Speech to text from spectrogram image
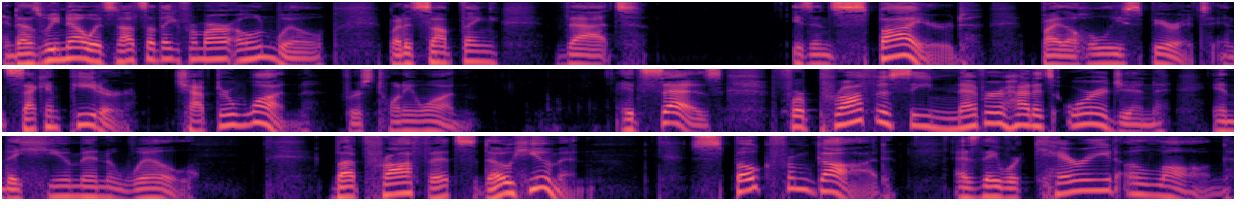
And as we know, it's not something from our own will, but it's something that is inspired by the Holy Spirit. In 2 Peter chapter 1, verse 21, it says, For prophecy never had its origin in the human will. But prophets, though human, spoke from God as they were carried along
